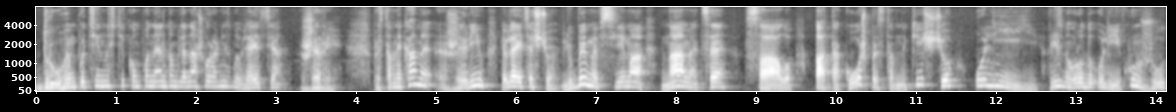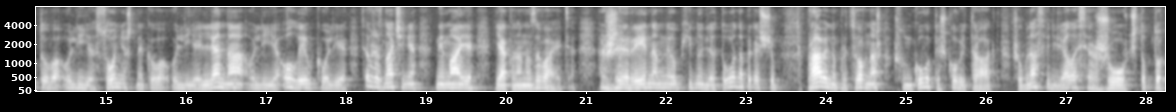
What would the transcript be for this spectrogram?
Другим по цінності компонентом для нашого організму є жири. Представниками жирів являється що? Любими всіма нами це сало, а також представники, що олії, різного роду олії, кунжутова олія, соняшникова олія, ляна олія, оливкова олія. Це вже значення не має, як вона називається. Жири нам необхідно для того, наприклад, щоб правильно працював наш шлунково-кишковий тракт, щоб у нас виділялася жовч. Тобто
